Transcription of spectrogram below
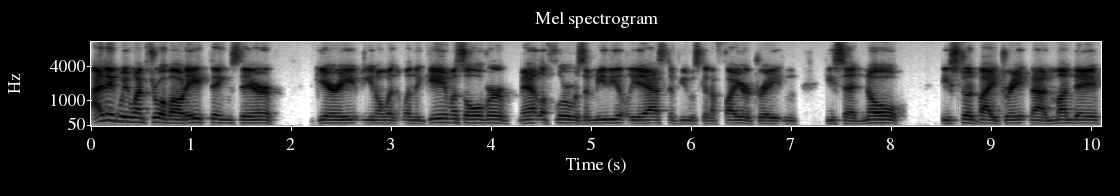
I think we went through about eight things there, Gary. You know, when when the game was over, Matt Lafleur was immediately asked if he was going to fire Drayton. He said no. He stood by Drayton on Monday.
